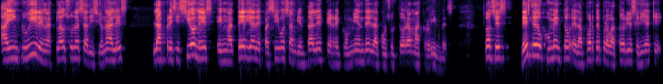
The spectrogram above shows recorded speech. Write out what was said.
a incluir en las cláusulas adicionales las precisiones en materia de pasivos ambientales que recomiende la consultora Macroinvest. Entonces, de este documento, el aporte probatorio sería que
